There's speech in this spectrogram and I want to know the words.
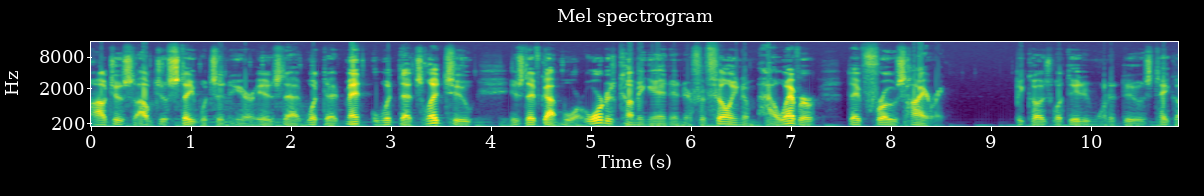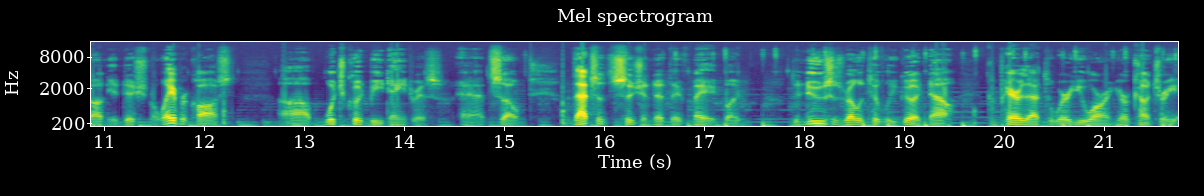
I'll just I'll just state what's in here is that what that meant what that's led to is they've got more orders coming in and they're fulfilling them. However, they've froze hiring because what they didn't want to do is take on the additional labor cost, uh, which could be dangerous. And so that's a decision that they've made. But the news is relatively good now. Compare that to where you are in your country.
